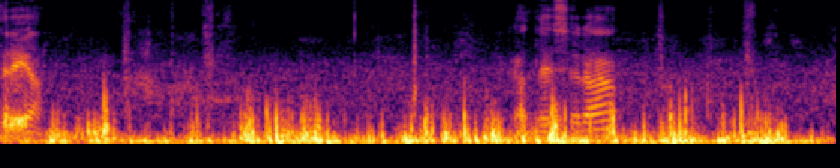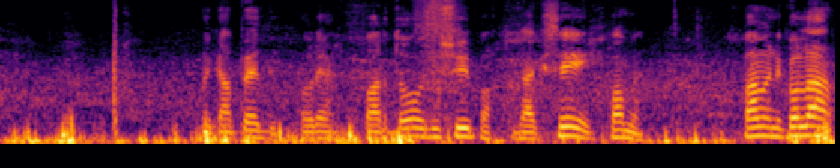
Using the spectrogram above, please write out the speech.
13 14 15 Ωραία, πάρ' το ό,τι σου είπα. Εντάξει, πάμε. Πάμε Νικόλα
